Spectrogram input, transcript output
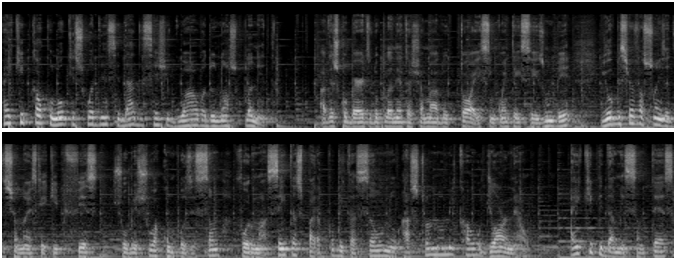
a equipe calculou que sua densidade seja igual à do nosso planeta. a descoberta do planeta chamado TOI 561b e observações adicionais que a equipe fez sobre sua composição foram aceitas para publicação no Astronomical Journal. A equipe da missão TESS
